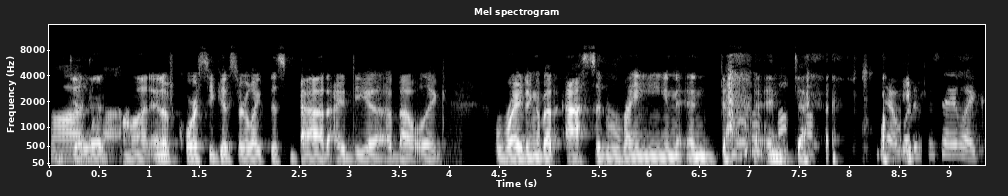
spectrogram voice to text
God, dilettante. And of course he gives her like this bad idea about like writing about acid rain and death and death. yeah, what does it say? Like,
